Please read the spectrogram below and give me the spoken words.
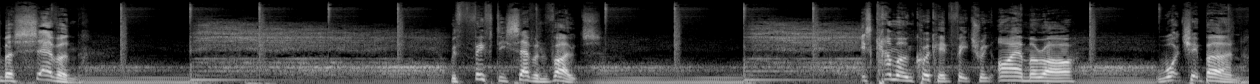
Number seven with 57 votes. It's Camo and Krooked featuring Aya Marar. Watch it burn.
